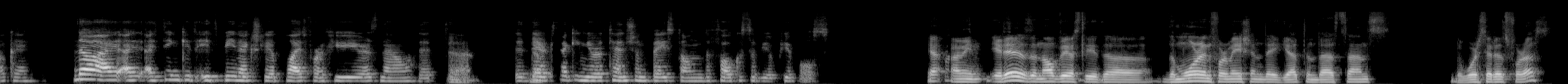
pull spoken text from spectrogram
Okay. No, I, I, I think it, it's been actually applied for a few years now that, uh, that they're yeah. tracking your attention based on the focus of your pupils. Yeah, I mean it is, and obviously the the more information they get in that sense, the worse it is for us.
